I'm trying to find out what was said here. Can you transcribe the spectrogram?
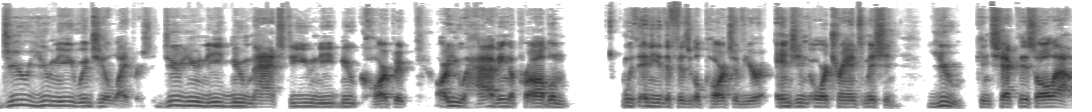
Do you need windshield wipers? Do you need new mats? Do you need new carpet? Are you having a problem with any of the physical parts of your engine or transmission? You can check this all out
